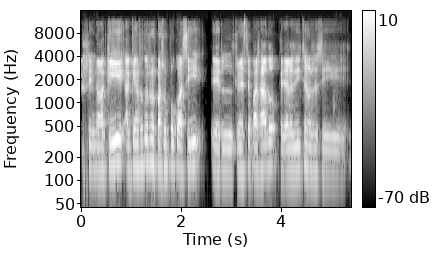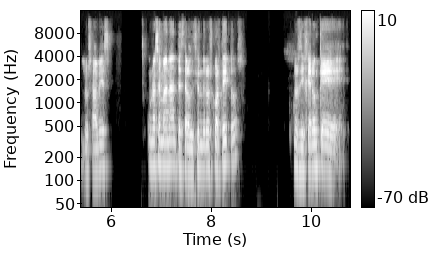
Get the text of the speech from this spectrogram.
Sí, no, aquí, aquí a nosotros nos pasó un poco así el trimestre pasado, que ya lo he dicho, no sé si lo sabes, una semana antes de la audición de los cuartetos, nos dijeron que,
